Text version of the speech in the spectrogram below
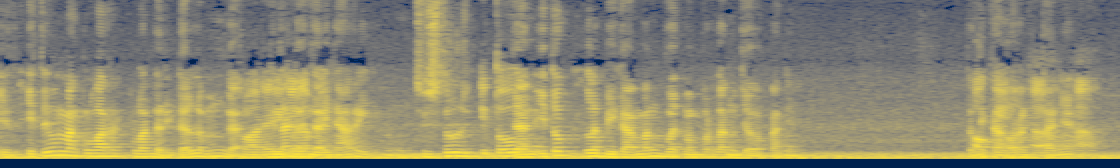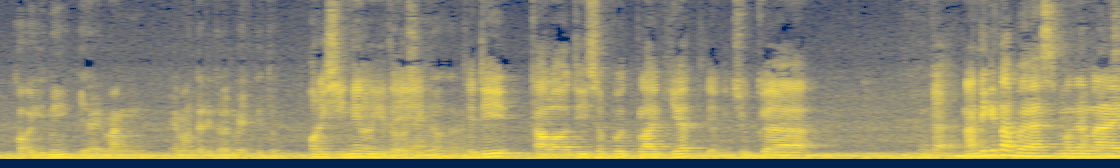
It- itu memang keluar keluar dari dalam nggak kita nggak cari ya? nyari. justru itu Dan itu lebih gampang buat mempertanggungjawabkannya. Ketika Oke, orang ah, ditanya ah. kok ini ya emang emang dari dalam kayak gitu. orisinil gitu Orisinil, ya. kan? Jadi kalau disebut plagiat ya juga enggak. Nanti kita bahas mengenai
